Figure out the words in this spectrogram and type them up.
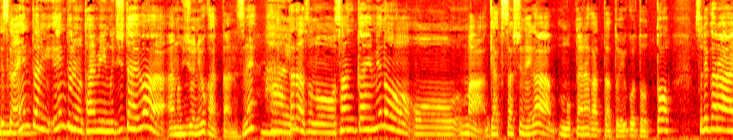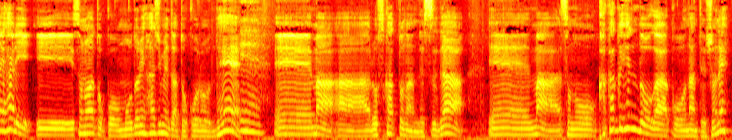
ですからエントリー、エントリーのタイミング自体は、あの、非常に良かったんですね。はい、ただ、その、3回目の、おまあ、逆差し値がもったいなかったということと、それから、やはり、その後、こう、戻り始めたところで、えー、えー、まああ、ロスカットなんですが、えー、まあ、その、価格変動が、こう、なんていうんでしょうね、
